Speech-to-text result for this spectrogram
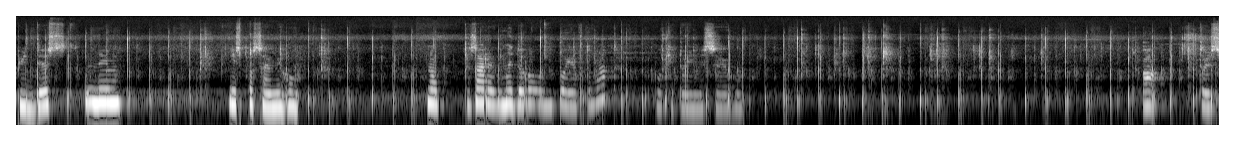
піде з ним і спасемо його. Ну, зараз ми доробимо той автомат, поки той несе його. А, тобто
